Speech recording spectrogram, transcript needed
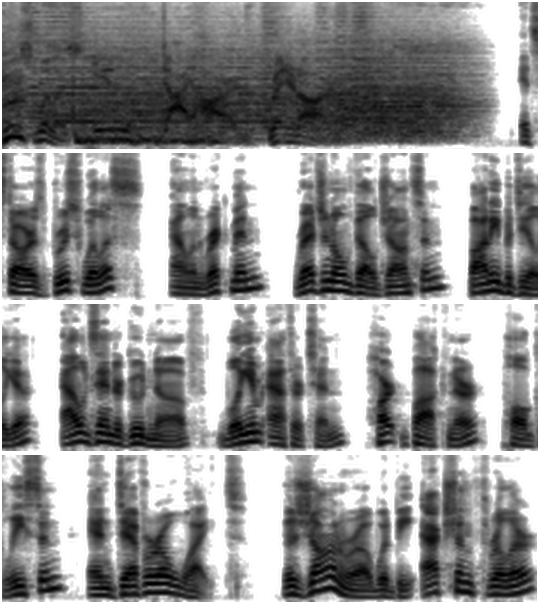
Bruce Willis in Die Hard. Rated R. It stars Bruce Willis, Alan Rickman, Reginald VelJohnson, Bonnie Bedelia, Alexander Godunov, William Atherton, Hart Bochner, Paul Gleason, and Deborah White. The genre would be action thriller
